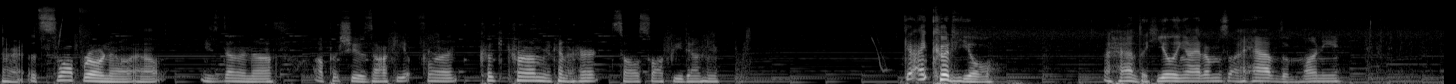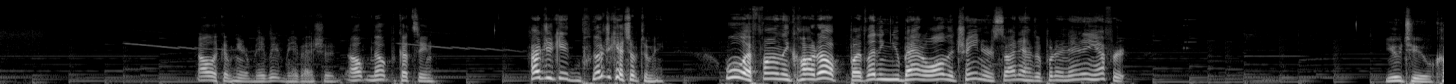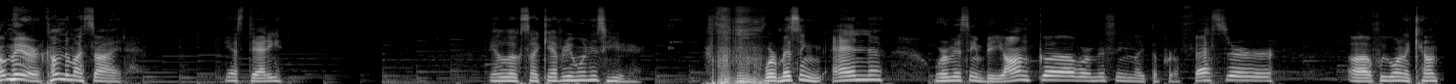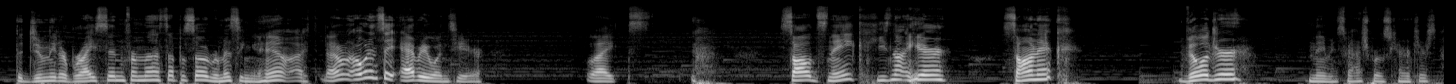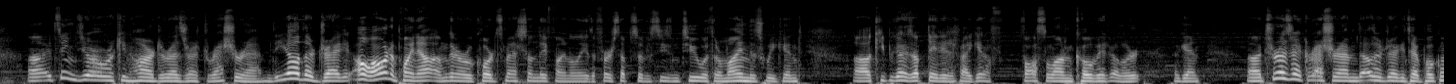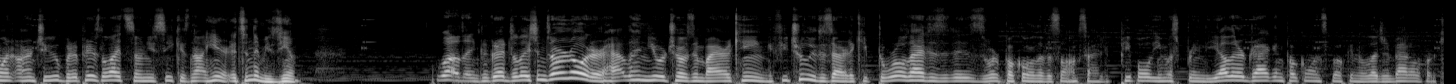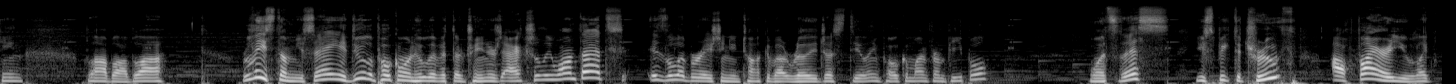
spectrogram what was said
all right let's swap rono out he's done enough i'll put shiozaki up front cookie crumb you're kind of hurt so i'll swap you down here Yeah, I could heal. I have the healing items. I have the money. Oh look, I'm here. Maybe, maybe I should. Oh nope, cutscene. How'd you get? How'd you catch up to me? Ooh, I finally caught up by letting you battle all the trainers, so I didn't have to put in any effort. You two, come here. Come to my side. Yes, Daddy. It looks like everyone is here. We're missing N. We're missing Bianca. We're missing like the professor. Uh, if we want to count the gym leader Brycen from last episode, we're missing him. I, I don't. I wouldn't say everyone's here. Like Solid Snake, he's not here. Sonic, Villager, naming Smash Bros. characters. Uh, it seems you're working hard to resurrect Reshiram, the other dragon. Oh, I want to point out, I'm going to record Smash Sunday finally, the first episode of Season 2 with Remind this weekend. Uh, I'll keep you guys updated if I get a false alarm COVID alert again. Uh, Terezek Reshiram, the other dragon type Pokemon, aren't you? But it appears the light stone you seek is not here. It's in the museum. Well then, congratulations are in order, Hatlin. You were chosen by our king. If you truly desire to keep the world as it is, where Pokemon live alongside people, you must bring the other dragon Pokemon spoken in the legend battle for king. Blah blah blah. Release them, you say? Do the Pokemon who live with their trainers actually want that? Is the liberation you talk about really just stealing Pokemon from people? What's this? You speak the truth? I'll fire you like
